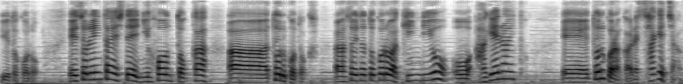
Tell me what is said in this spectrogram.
いうところ。えそれに対して日本とか、あトルコとかあ、そういったところは金利を上げないとえー、トルコなんかはね、下げちゃう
